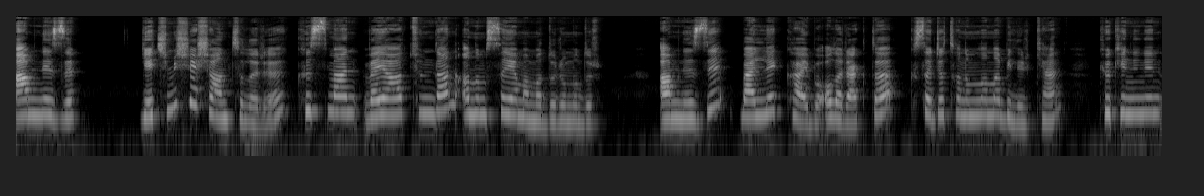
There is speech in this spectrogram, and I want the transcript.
Amnezi Geçmiş yaşantıları kısmen veya tümden anımsayamama durumudur. Amnezi bellek kaybı olarak da kısaca tanımlanabilirken kökeninin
